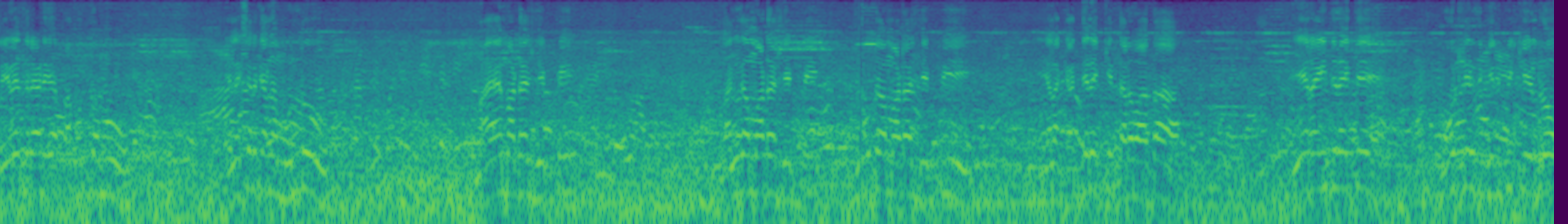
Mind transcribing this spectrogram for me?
రేవంత్ రెడ్డి గారి ప్రభుత్వము ఎలక్షన్ కన్నా ముందు మాయమాటలు చెప్పి లంగ మాటలు చెప్పి చూట మాటలు చెప్పి ఇలా గద్దెనెక్కిన తర్వాత ఏ రైతులైతే ఓట్లేసి గెలిపించిండ్రో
